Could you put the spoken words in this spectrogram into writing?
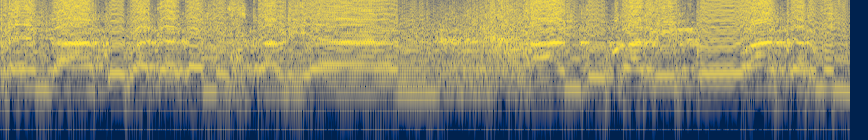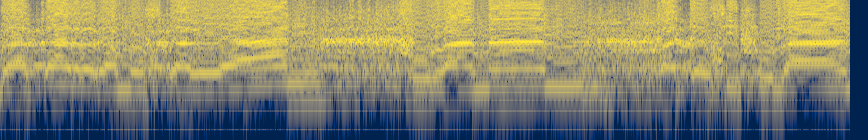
perintah aku pada kamu sekalian antukar itu agar membakar kamu sekalian fulanan pada si fulan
